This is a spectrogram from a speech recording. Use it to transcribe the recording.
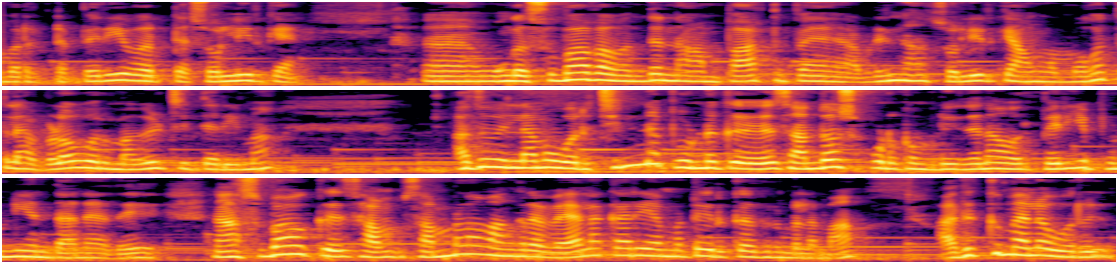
அவர்கிட்ட பெரியவர்கிட்ட சொல்லியிருக்கேன். உங்கள் சுபாவை வந்து நான் பார்த்துப்பேன் அப்படின்னு நான் சொல்லியிருக்கேன். அவங்க முகத்தில் அவ்வளோ ஒரு மகிழ்ச்சி தெரியுமா? அதுவும் இல்லாமல் ஒரு சின்ன பொண்ணுக்கு சந்தோஷம் கொடுக்க முடியுதுன்னா ஒரு பெரிய புண்ணியம் தானே அது? நான் சுபாவுக்கு சம் சம்பளம் வாங்குற வேலைக்காரியாக மட்டும் இருக்க விரும்பலம்மா அதுக்கு மேலே ஒரு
